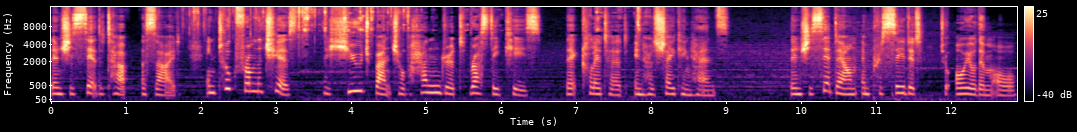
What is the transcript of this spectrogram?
Then she set the tub aside and took from the chest a huge bunch of hundred rusty keys that clattered in her shaking hands. Then she sat down and proceeded to oil them all.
